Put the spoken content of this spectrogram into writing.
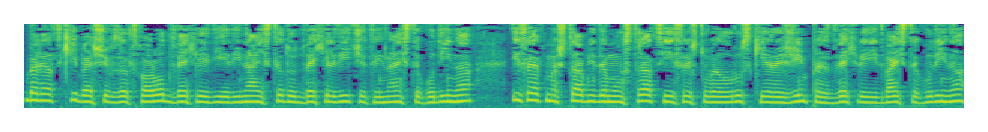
Беляцки беше в затвора от 2011 до 2014 година и след мащабни демонстрации срещу белоруския режим през 2020 година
